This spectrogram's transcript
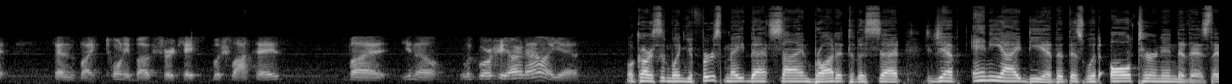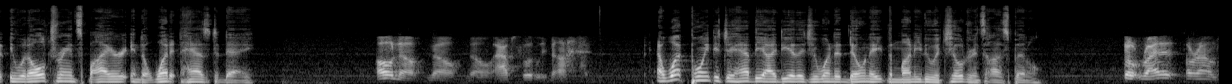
sends like twenty bucks for a case of Busch lattes. But you know, look where we are now. I guess. Well, Carson, when you first made that sign, brought it to the set, did you have any idea that this would all turn into this, that it would all transpire into what it has today? Oh no, no, absolutely not. At what point did you have the idea that you wanted to donate the money to a children's hospital? So right at around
